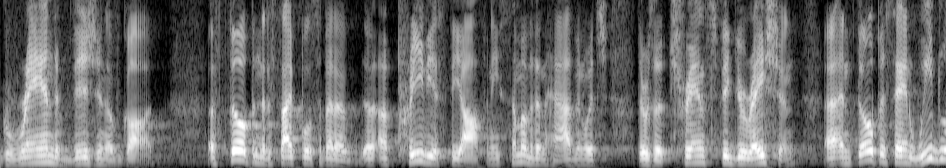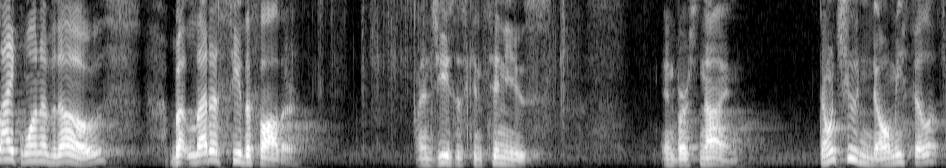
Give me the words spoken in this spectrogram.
grand vision of God. Uh, Philip and the disciples have had a, a, previous theophany, some of them have, in which there was a transfiguration. Uh, and Philip is saying, We'd like one of those, but let us see the Father. And Jesus continues in verse 9. Don't you know me, Philip?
